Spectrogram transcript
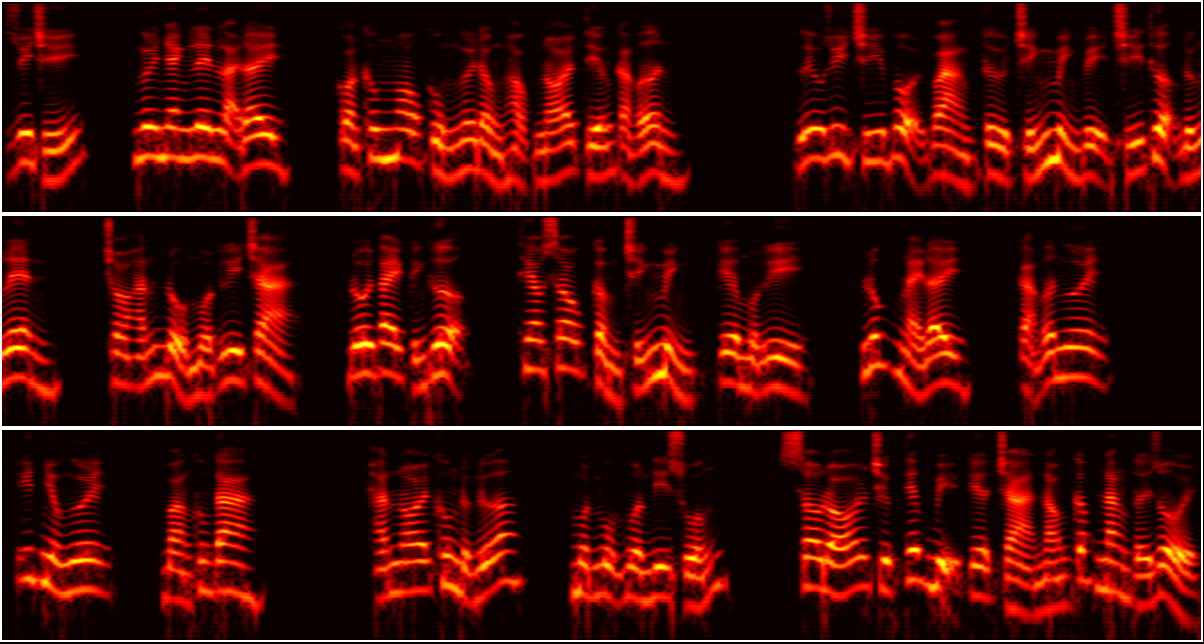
Duy trí, ngươi nhanh lên lại đây, còn không mau cùng ngươi đồng học nói tiếng cảm ơn. Lưu Duy Trí vội vàng từ chính mình vị trí thượng đứng lên, cho hắn đổ một ly trà, đôi tay kính thượng, theo sau cầm chính mình kia một ly, lúc này đây, cảm ơn ngươi. Ít nhiều ngươi, bằng không ta. Hắn nói không được nữa, một ngụm buồn đi xuống, sau đó trực tiếp bị kia trà nóng cấp năng tới rồi.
